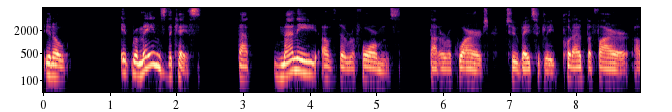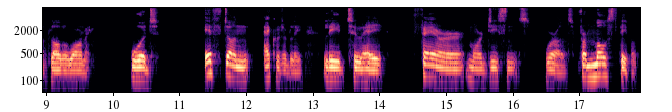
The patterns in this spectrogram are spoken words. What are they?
you know, it remains the case that many of the reforms that are required to basically put out the fire of global warming would, if done equitably lead to a fairer, more decent world for most people.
